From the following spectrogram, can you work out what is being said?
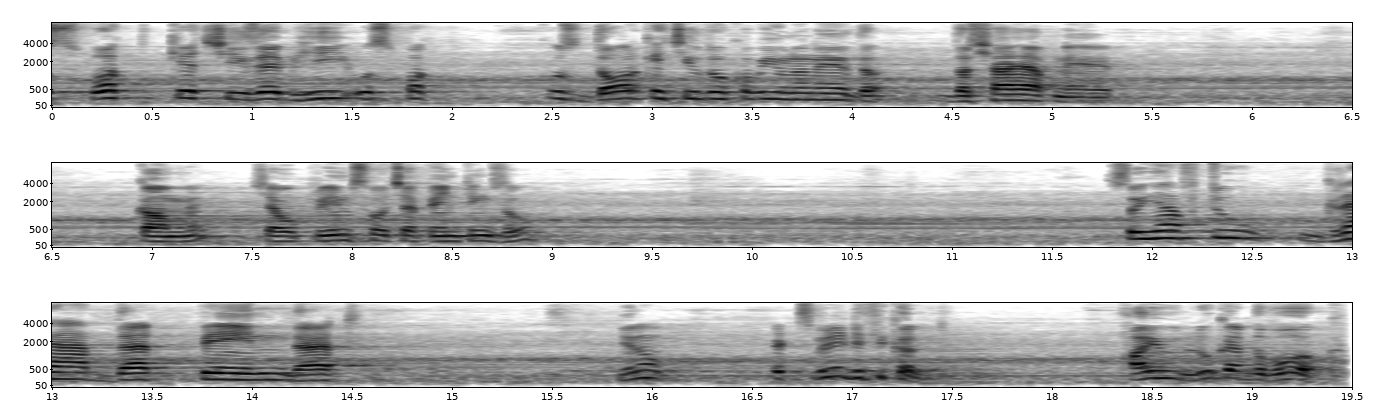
उस वक्त के चीज़ें भी, उस वक्त, उस दौर के चीज़ों को भी उन्होंने दर्शाया है अपने काम में, चाहे वो प्रिंट्स हो, चाहे पेंटिंग्स हो। So you have to grab that pen that you know it's very difficult how you look at the work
